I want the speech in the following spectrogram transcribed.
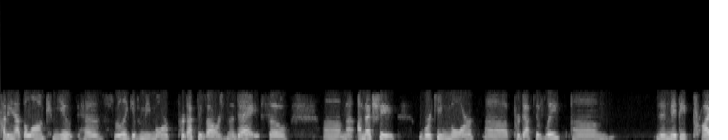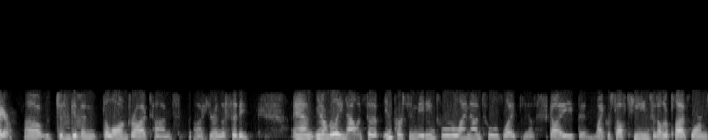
cutting out the long commute has really given me more productive hours in the day. So um, I'm actually working more uh, productively um, than maybe prior, uh, just mm-hmm. given the long drive times uh, here in the city. And you know, really now instead of in-person meetings, we're relying on tools like you know Skype and Microsoft Teams and other platforms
